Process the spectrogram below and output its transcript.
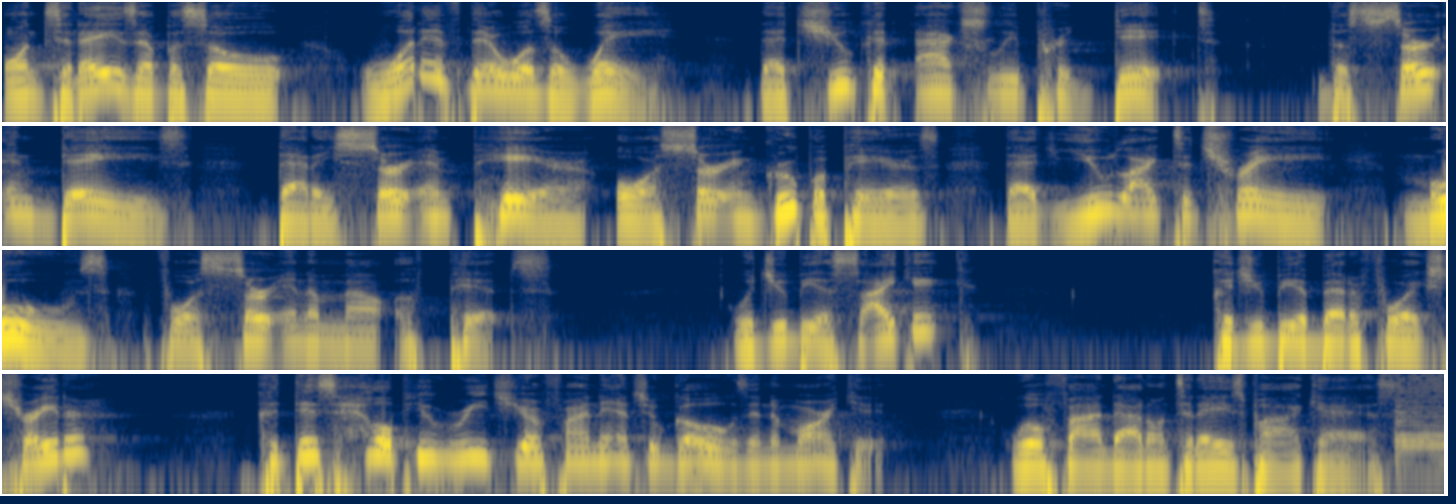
On today's episode, what if there was a way that you could actually predict the certain days that a certain pair or a certain group of pairs that you like to trade moves for a certain amount of pips? Would you be a psychic? Could you be a better Forex trader? Could this help you reach your financial goals in the market? We'll find out on today's podcast.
